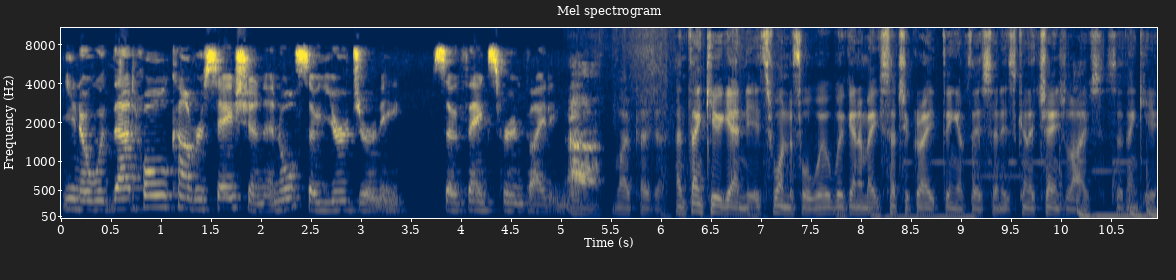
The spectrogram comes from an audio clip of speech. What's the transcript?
you know, with that whole conversation and also your journey. So thanks for inviting me. Ah, my pleasure. And thank you again. It's wonderful. We're, we're going to make such a great thing of this and it's going to change lives. So thank you.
